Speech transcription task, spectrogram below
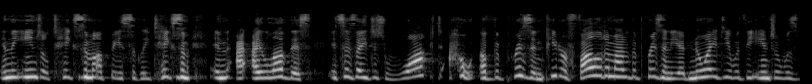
And the angel takes him up, basically, takes him, and I, I, love this. It says they just walked out of the prison. Peter followed him out of the prison. He had no idea what the angel was,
